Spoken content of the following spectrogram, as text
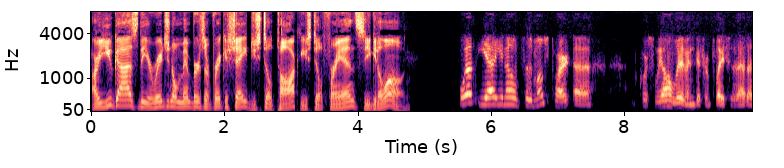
Are you guys the original members of Ricochet? Do you still talk? Are you still friends? Do you get along? Well, yeah, you know, for the most part, uh, of course, we all live in different places. As I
